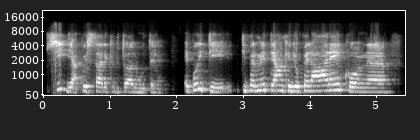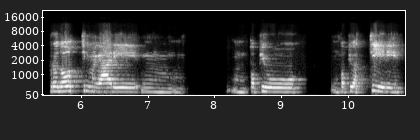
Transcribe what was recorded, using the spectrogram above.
sì di acquistare criptovalute e poi ti, ti permette anche di operare con eh, prodotti magari mh, un po' più, un po più attivi,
